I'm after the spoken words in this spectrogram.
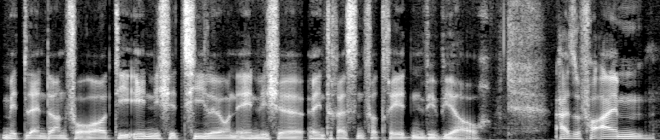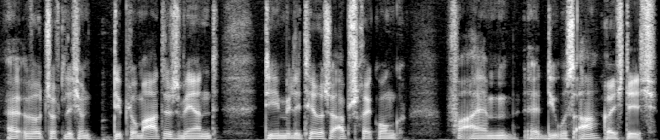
mit Ländern vor Ort, die ähnliche Ziele und ähnliche Interessen vertreten wie wir auch. Also vor allem äh, wirtschaftlich und diplomatisch, während die militärische Abschreckung vor allem äh, die USA. Richtig.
